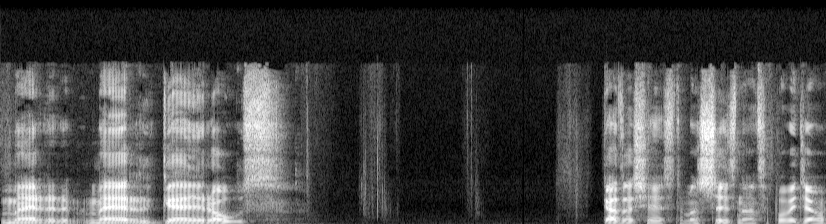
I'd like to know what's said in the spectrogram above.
Mer... Mergerous. Zgadza się, jest to mężczyzna, co powiedział.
